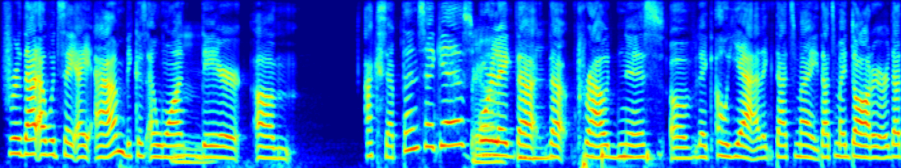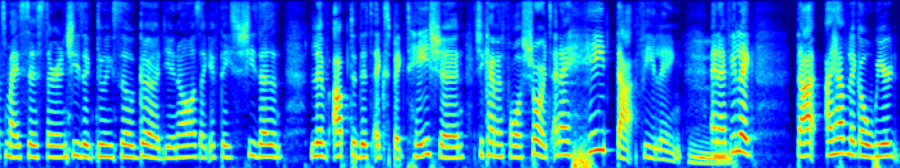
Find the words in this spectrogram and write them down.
for that, I would say I am because I want Mm. their um acceptance, I guess, or like that Mhm. that proudness of like, oh yeah, like that's my that's my daughter or that's my sister, and she's like doing so good, you know. It's like if they she doesn't live up to this expectation, she kind of falls short, and I hate that feeling, and I feel like that I have like a weird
